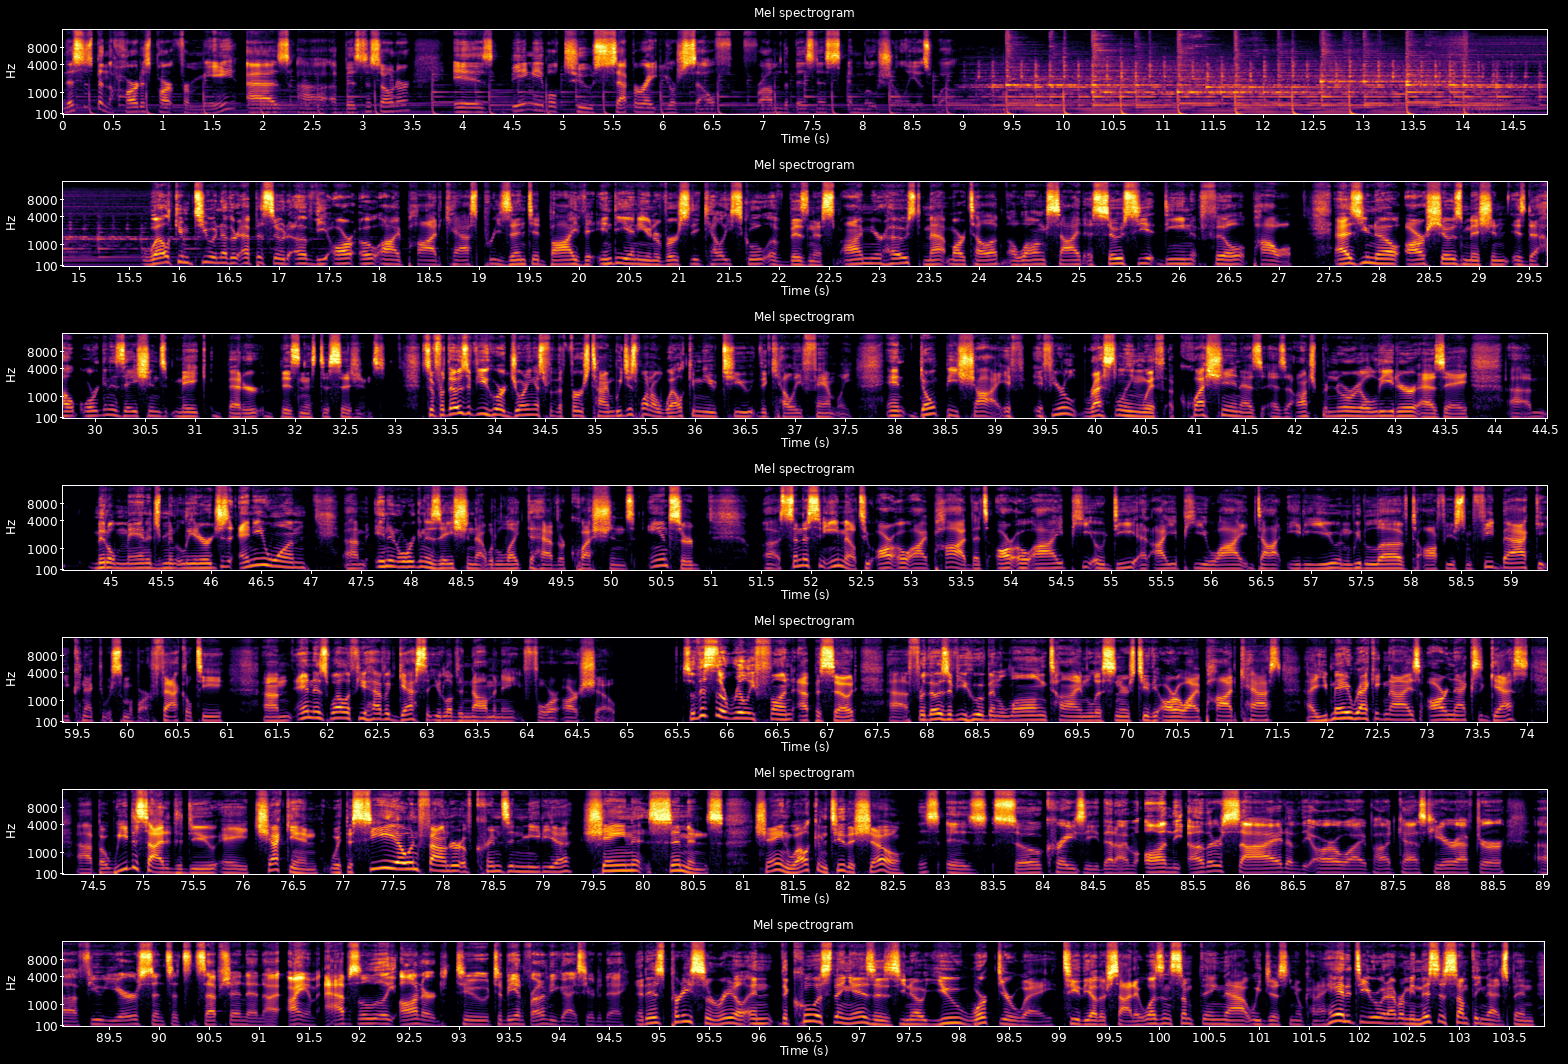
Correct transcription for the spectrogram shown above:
This has been the hardest part for me as uh, a business owner is being able to separate yourself from the business emotionally as well. Welcome to another episode of the ROI podcast presented by the Indiana University Kelley School of Business. I'm your host, Matt Martella, alongside Associate Dean Phil Powell. As you know, our show's mission is to help organizations make better business decisions. So, for those of you who are joining us for the first time, we just want to welcome you to the Kelley family. And don't be shy. If, if you're wrestling with a question as, as an entrepreneurial leader, as a um, middle management leader, just anyone um, in an organization that would like to have their questions answered, uh, send us an email to roipod. That's R-O-I-P-O-D at iupui.edu. And we'd love to offer you some feedback, get you connected with some of our faculty, um, and as well if you have a guest that you'd love to nominate for our show. So, this is a really fun episode. Uh, for those of you who have been long-time listeners to the ROI podcast, uh, you may recognize our next guest, uh, but we decided to do a check in with the CEO and founder of Crimson Media, Shane Simmons. Shane, welcome to the show. This is so crazy that I'm on the other side of the ROI podcast here after a few years since its inception, and I, I am absolutely honored to, to be in front of you guys here today. It is pretty surreal. And the coolest thing is, is, you know, you worked your way to the other side. It wasn't something that we just, you know, kind of handed to you or whatever. I mean, this is something that's been,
